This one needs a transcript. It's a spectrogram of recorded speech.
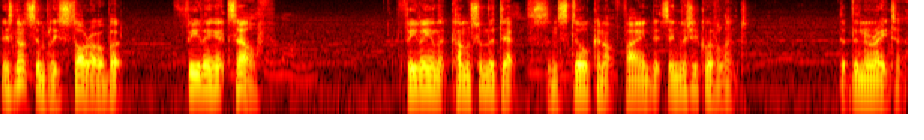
it is not simply sorrow, but feeling itself. Feeling that comes from the depths and still cannot find its English equivalent, that the narrator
